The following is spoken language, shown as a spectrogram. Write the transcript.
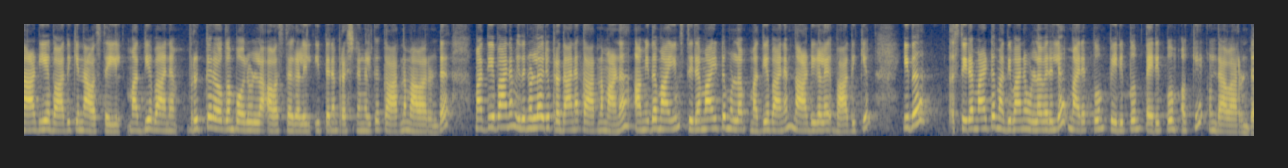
നാടിയെ ബാധിക്കുന്ന അവസ്ഥയിൽ മദ്യപാനം വൃക്കരോഗം പോലുള്ള അവസ്ഥകളിൽ ഇത്തരം പ്രശ്നങ്ങൾക്ക് കാരണമാവാറുണ്ട്. മദ്യപാനം ഇതിനുള്ള ഒരു പ്രധാന കാരണമാണ്. അമിതമായും സ്ഥിരമായിട്ടുമുള്ള മദ്യപാനം നാടികളെ ബാധിക്കും. ഇത് സ്ഥിരമായിട്ട് മദ്യപാനം ഉള്ളവരിൽ മരപ്പും പെരുപ്പും തരിപ്പും ഒക്കെ ഉണ്ടാവാറുണ്ട്.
